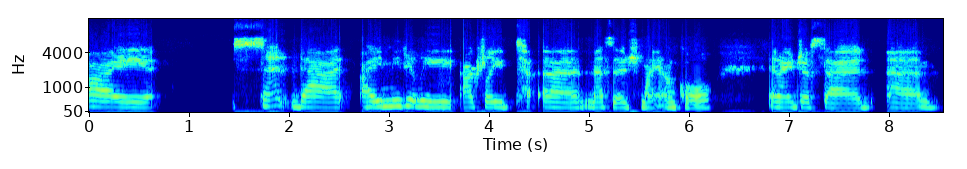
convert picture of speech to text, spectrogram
I sent that. I immediately actually t- uh, messaged my uncle, and I just said, um,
